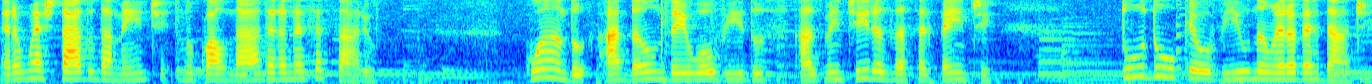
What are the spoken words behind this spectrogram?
era um estado da mente no qual nada era necessário. Quando Adão deu ouvidos às mentiras da serpente, tudo o que ouviu não era verdade.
